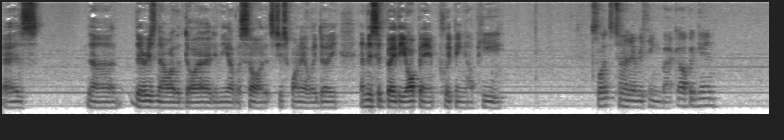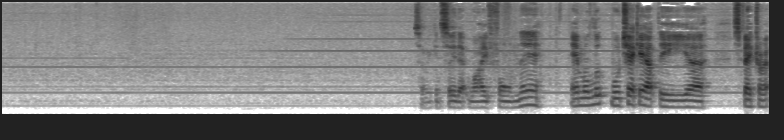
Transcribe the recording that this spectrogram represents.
as uh, there is no other diode in the other side, it's just one LED. And this would be the op amp clipping up here. So let's turn everything back up again. So we can see that waveform there. And we'll look, we'll check out the uh, spectrum,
